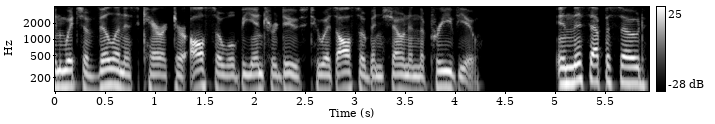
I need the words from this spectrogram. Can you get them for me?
in which a villainous character also will be introduced who has also been shown in the preview. In this episode,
